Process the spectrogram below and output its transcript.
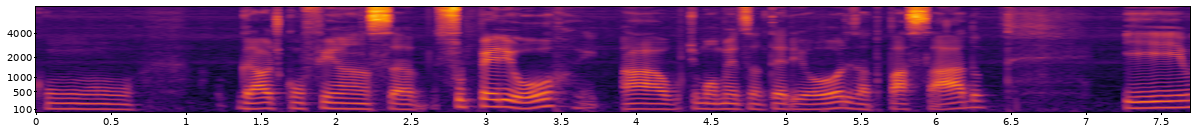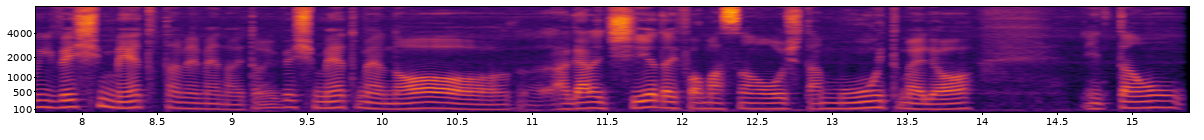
com grau de confiança superior ao de momentos anteriores, ao do passado e o investimento também menor. Então, o investimento menor, a garantia da informação hoje está muito melhor. Então,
